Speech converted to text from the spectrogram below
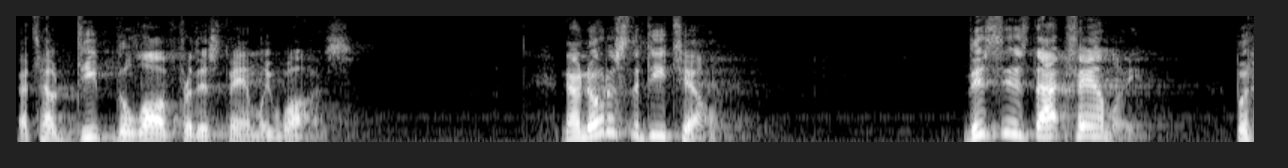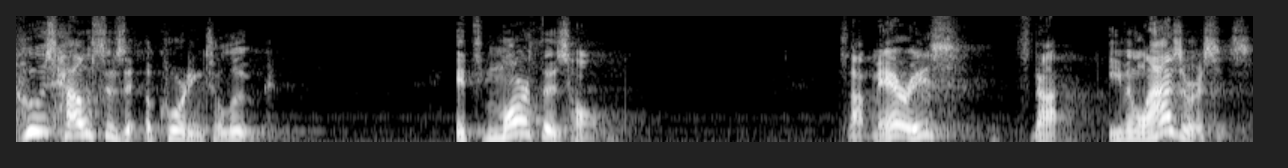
That's how deep the love for this family was. Now, notice the detail. This is that family, but whose house is it according to Luke? It's Martha's home. It's not Mary's, it's not even Lazarus's.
